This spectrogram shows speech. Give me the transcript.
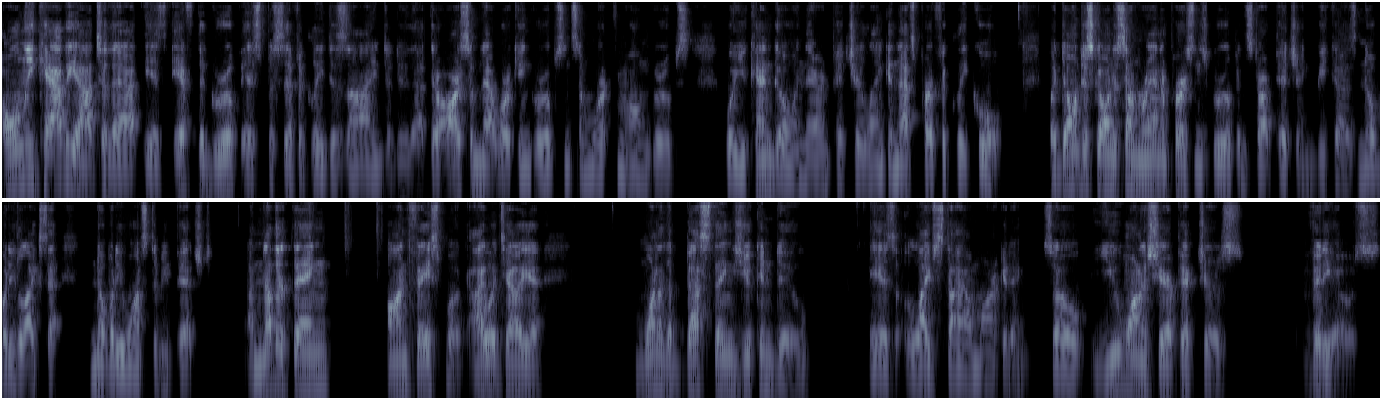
only caveat to that is if the group is specifically designed to do that. There are some networking groups and some work from home groups where you can go in there and pitch your link, and that's perfectly cool. But don't just go into some random person's group and start pitching because nobody likes that. Nobody wants to be pitched. Another thing on Facebook, I would tell you one of the best things you can do is lifestyle marketing. So you want to share pictures, videos,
